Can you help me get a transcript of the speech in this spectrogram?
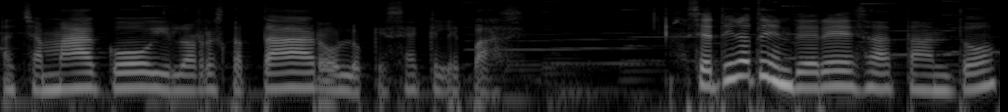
al chamaco, irlo a rescatar o lo que sea que le pase. Si a ti no te interesa tanto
